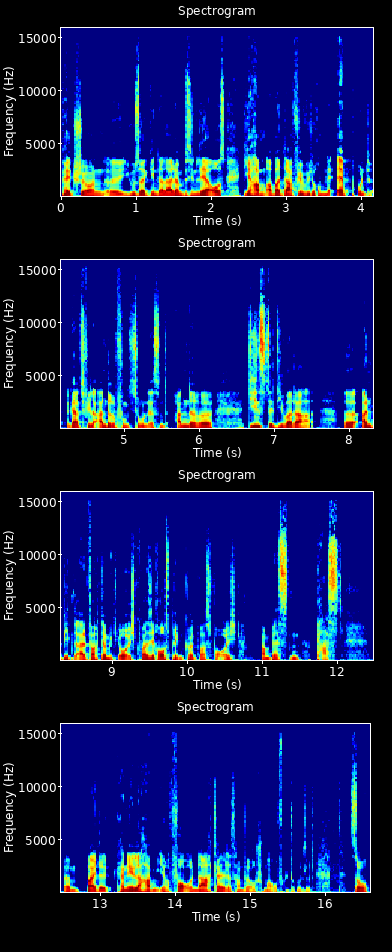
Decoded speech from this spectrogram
Patreon-User gehen da leider ein bisschen leer aus. Die haben aber dafür wiederum eine App und ganz viele andere Funktionen. Es sind andere Dienste, die wir da äh, anbieten, einfach damit ihr euch quasi rauspicken könnt, was für euch am besten passt. Ähm, beide Kanäle haben ihre Vor- und Nachteile, das haben wir auch schon mal aufgedröselt. So,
